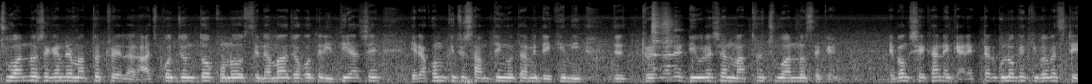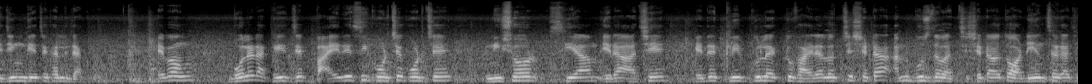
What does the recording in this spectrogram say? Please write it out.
চুয়ান্ন সেকেন্ডের মাত্র ট্রেলার আজ পর্যন্ত কোনো সিনেমা জগতের ইতিহাসে এরকম কিছু সামথিং হতে আমি দেখিনি যে ট্রেলারের ডিউরেশন মাত্র চুয়ান্ন সেকেন্ড। এবং সেখানে ক্যারেক্টারগুলোকে কীভাবে স্টেজিং দিয়েছে খালি দেখো। এবং বলে রাখি যে পাইরেসি করছে করছে নিশোর সিয়াম এরা আছে। এদের ক্লিপগুলো একটু ভাইরাল হচ্ছে, সেটা আমি বুঝতে পারছি। সেটা হয়তো অডিয়েন্সের কাছে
